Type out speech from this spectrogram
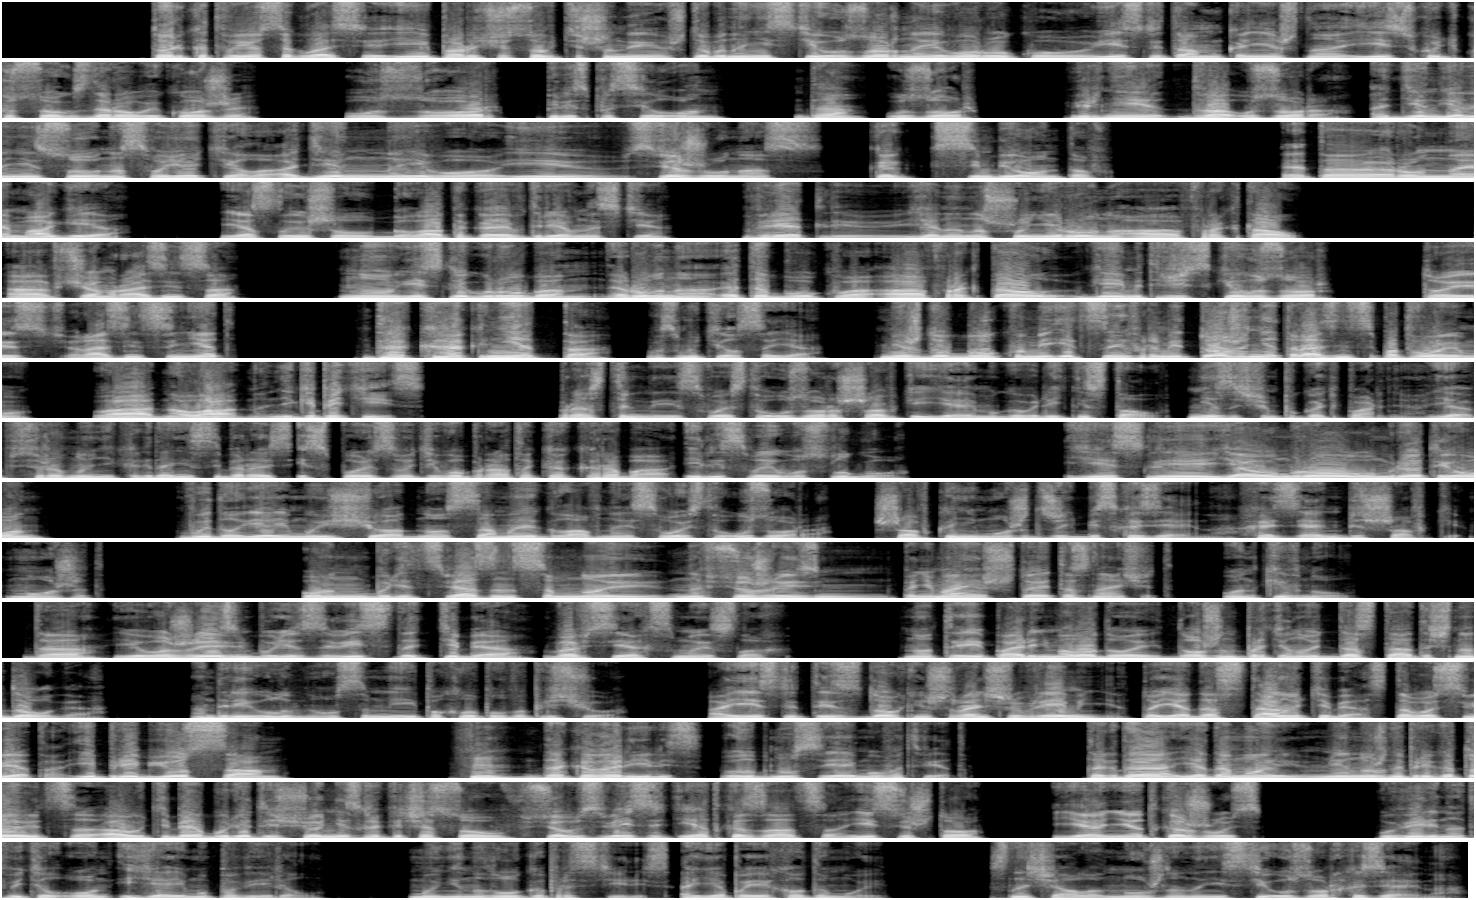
«Только твое согласие и пару часов тишины, чтобы нанести узор на его руку, если там, конечно, есть хоть кусок здоровой кожи». «Узор?» – переспросил он. «Да, узор. Вернее, два узора. Один я нанесу на свое тело, один на его, и свяжу нас, как симбионтов». «Это рунная магия?» «Я слышал, была такая в древности». Вряд ли. Я наношу не руну, а фрактал. А в чем разница? Ну, если грубо, руна – это буква, а фрактал – геометрический узор. То есть разницы нет? Да как нет-то? Возмутился я. Между буквами и цифрами тоже нет разницы, по-твоему? Ладно, ладно, не кипятись. Про остальные свойства узора шапки я ему говорить не стал. Незачем пугать парня. Я все равно никогда не собираюсь использовать его брата как раба или своего слугу. «Если я умру, умрет и он». Выдал я ему еще одно самое главное свойство узора. Шавка не может жить без хозяина. Хозяин без шавки может. «Он будет связан со мной на всю жизнь. Понимаешь, что это значит?» Он кивнул. Да, его жизнь будет зависеть от тебя во всех смыслах. Но ты, парень молодой, должен протянуть достаточно долго. Андрей улыбнулся мне и похлопал по плечу. А если ты сдохнешь раньше времени, то я достану тебя с того света и прибью сам. Хм, договорились, улыбнулся я ему в ответ. Тогда я домой, мне нужно приготовиться, а у тебя будет еще несколько часов все взвесить и отказаться, если что. Я не откажусь. Уверенно ответил он, и я ему поверил. Мы ненадолго простились, а я поехал домой. Сначала нужно нанести узор хозяина.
